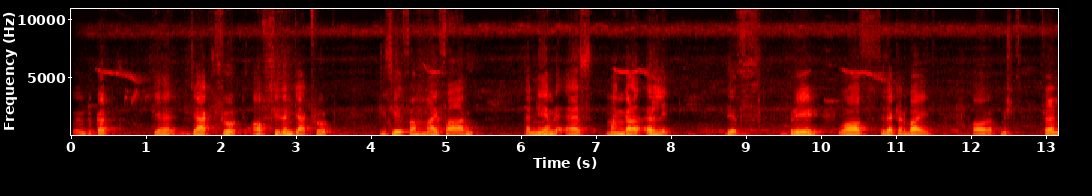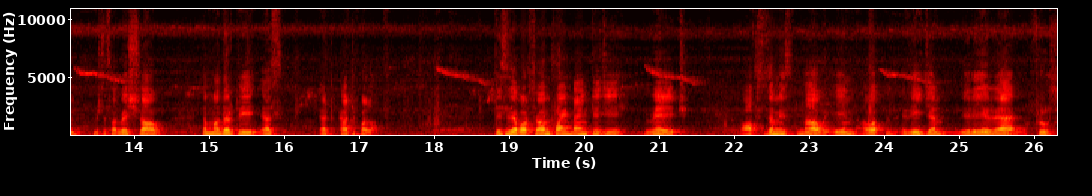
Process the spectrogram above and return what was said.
going to cut a jackfruit, off-season jackfruit. This is from my farm, the named as Mangala Early. This breed was selected by our friend Mr. Sarvesh Rao, the mother tree as at Katipala. This is about 7.9 kg weight. Off-season is now in our region very rare fruits.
